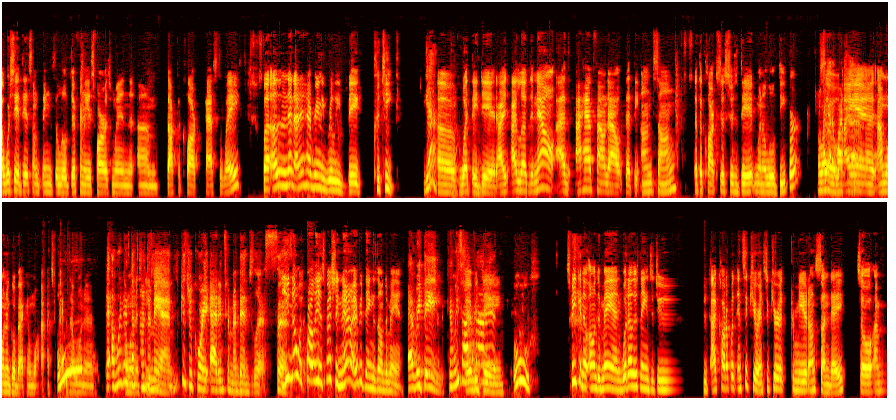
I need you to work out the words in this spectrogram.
I wish they did some things a little differently as far as when um, Dr. Clark passed away. But other than that, I didn't have any really big critique yeah. of what they did. I, I loved it. Now I, I have found out that the unsung that the Clark sisters did went a little deeper. Oh, I gotta watch I, that. I want to go back and watch because I want to. I wonder if that's on demand. Look at you, Cori, adding to my binge list. So. You know, it's probably especially now. Everything is on demand. Everything. Can we talk about it? everything? Ooh. Speaking of on demand, what other things did you? I caught up with Insecure. Insecure premiered on Sunday, so I'm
